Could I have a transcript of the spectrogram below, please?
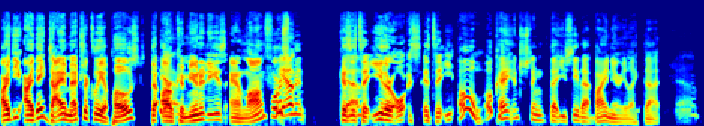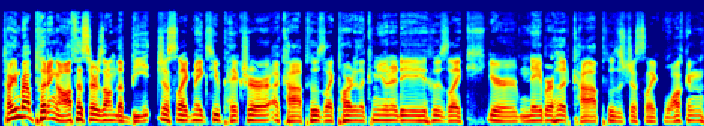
are the are they diametrically opposed? The, Our communities and law enforcement? Because Yeah. it's a either or. it's- It's a e- oh okay, interesting that you see that binary like that. Talking about putting officers on the beat just like makes you picture a cop who's like part of the community, who's like your neighborhood cop who's just like walking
